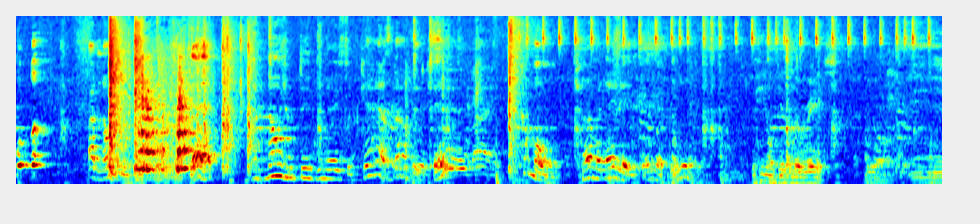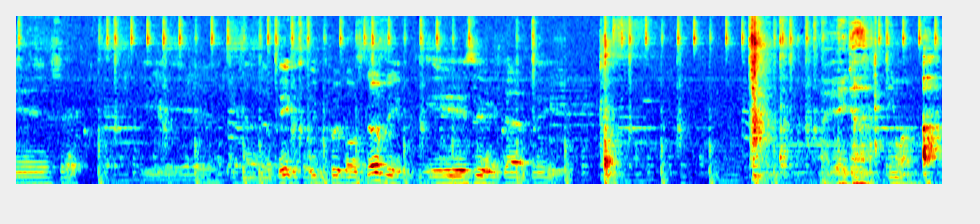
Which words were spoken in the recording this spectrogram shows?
Well, look, I know you think that. I know you think when there's some gas out there. Come on, terminate it. In the bed. But he don't get a little rest. Yes, sir. Bigger so we can put more stuff in. Yes, sir. Stop playing. Alright, they done. You want? Ah.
